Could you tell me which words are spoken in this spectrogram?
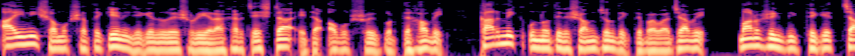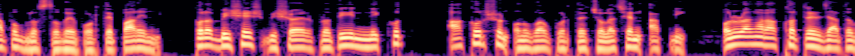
আইনি সমস্যা থেকে নিজেকে দূরে সরিয়ে রাখার চেষ্টা এটা অবশ্যই করতে হবে। কার্মিক উন্নতির সংযোগ দেখতে পাওয়া যাবে। মানসিক দিক থেকে চাপগ্রস্ত হয়ে পড়তে পারেন। কোনো বিশেষ বিষয়ের প্রতি নিখুঁত আকর্ষণ অনুভব করতে চলেছেন আপনি। অনুরাধা নক্ষত্রের জাতক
